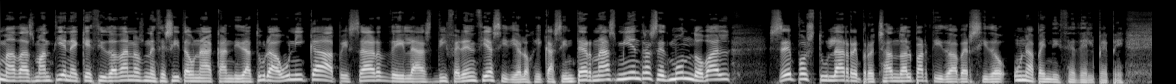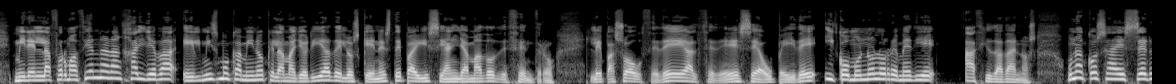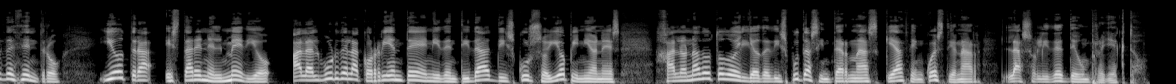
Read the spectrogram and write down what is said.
mantiene que Ciudadanos necesita una candidatura única a pesar de las diferencias ideológicas internas, mientras Edmundo Val se postula reprochando al partido haber sido un apéndice del PP. Miren, la formación naranjal lleva el mismo camino que la mayoría de los que en este país se han llamado de centro. Le pasó a UCD, al CDS, a UPyD y como no lo remedie a Ciudadanos. Una cosa es ser de centro y otra estar en el medio, al albur de la corriente en identidad, discurso y opiniones, jalonado todo ello de disputas internas que hacen cuestionar la solidez de un proyecto.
